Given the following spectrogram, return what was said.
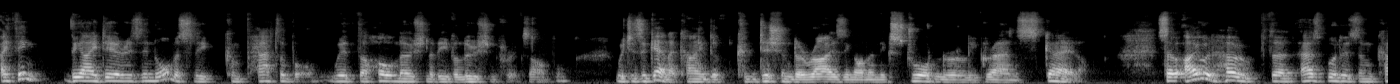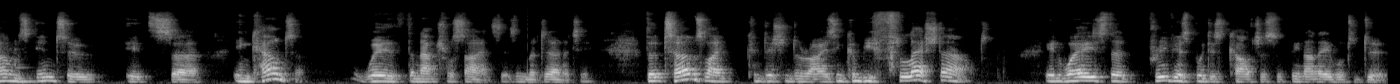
I think the idea is enormously compatible with the whole notion of evolution, for example, which is again a kind of conditioned arising on an extraordinarily grand scale. So I would hope that as Buddhism comes into its uh, encounter with the natural sciences and modernity, that terms like conditioned arising can be fleshed out in ways that previous Buddhist cultures have been unable to do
